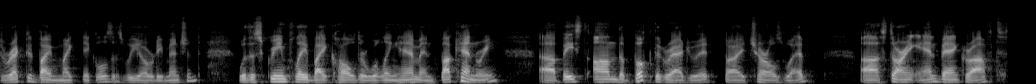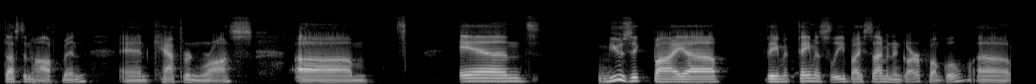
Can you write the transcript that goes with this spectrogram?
directed by Mike Nichols, as we already mentioned, with a screenplay by Calder Willingham and Buck Henry, uh, based on the book The Graduate by Charles Webb, uh, starring Anne Bancroft, Dustin Hoffman, and Katharine Ross, um, and music by uh, fam- famously by Simon and Garfunkel, uh,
